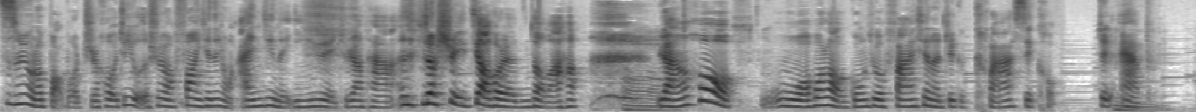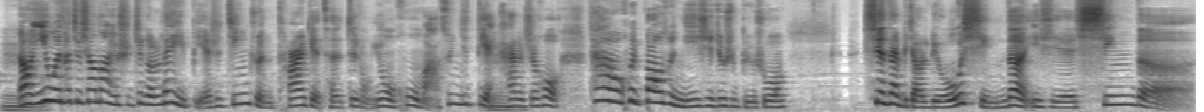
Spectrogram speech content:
自从有了宝宝之后，就有的时候要放一些那种安静的音乐，就让他 让睡觉或者你懂吗？哦。然后我和我老公就发现了这个 classical 这个 app，、嗯然后因为它就相当于是这个类别是精准 target 这种用户嘛，所以你点开了之后，它还会告诉你一些就是比如说现在比较流行的一些新的。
